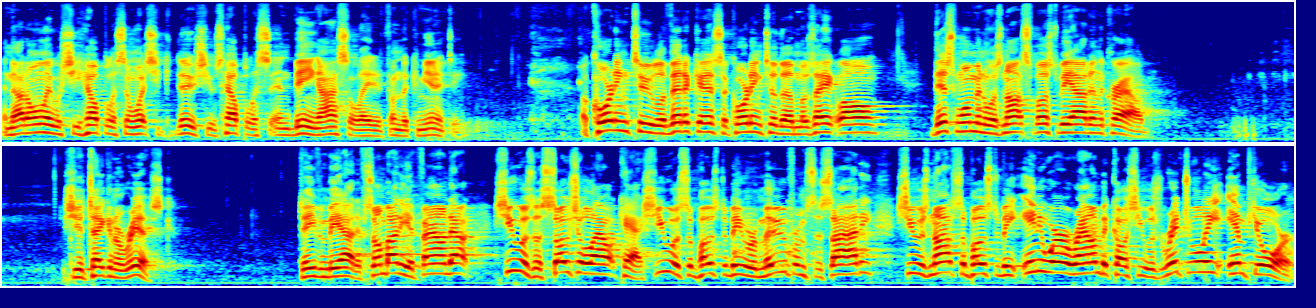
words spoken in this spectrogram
And not only was she helpless in what she could do, she was helpless in being isolated from the community. According to Leviticus, according to the Mosaic law, this woman was not supposed to be out in the crowd. She had taken a risk to even be out. If somebody had found out she was a social outcast, she was supposed to be removed from society, she was not supposed to be anywhere around because she was ritually impure.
